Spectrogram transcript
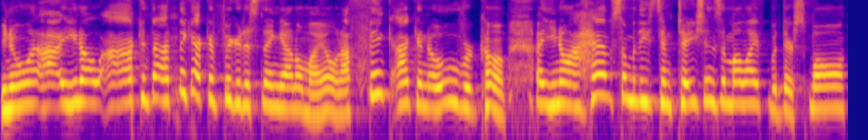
You know what? I, you know, I can. I think I can figure this thing out on my own. I think I can overcome. Uh, you know, I have some of these temptations in my life, but they're small.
